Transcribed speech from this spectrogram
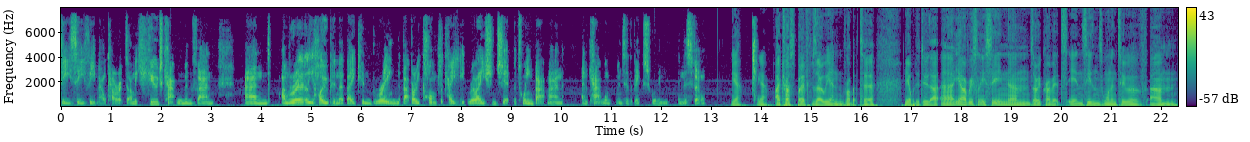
DC female character. I'm a huge Catwoman fan, and I'm really hoping that they can bring that very complicated relationship between Batman and Catwoman to the big screen in this film. Yeah, yeah. I trust both Zoe and Robert to be able to do that. Uh, yeah, I've recently seen um, Zoe Kravitz in seasons one and two of um,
